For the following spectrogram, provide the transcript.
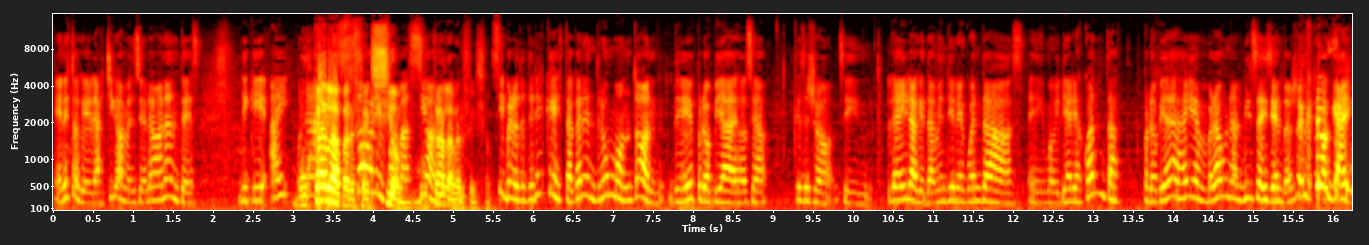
En esto que las chicas mencionaban antes, de que hay una Buscar la perfección, buscar la perfección. Sí, pero te tenés que destacar entre un montón de propiedades. O sea, qué sé yo, si Leila, que también tiene cuentas eh, inmobiliarias, ¿cuántas propiedades hay en Brownell 1600? Yo creo que hay.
